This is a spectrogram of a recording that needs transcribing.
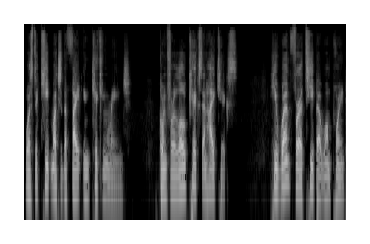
was to keep much of the fight in kicking range, going for low kicks and high kicks. He went for a teep at one point,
